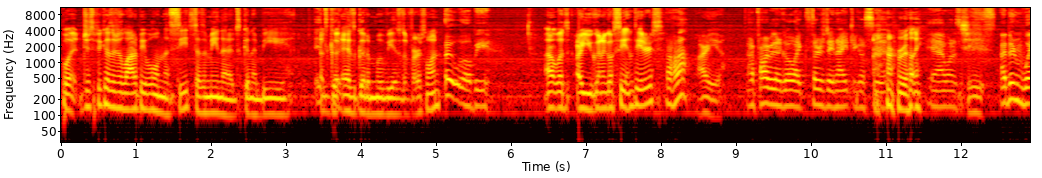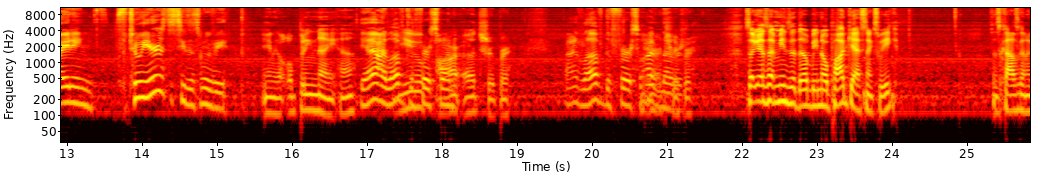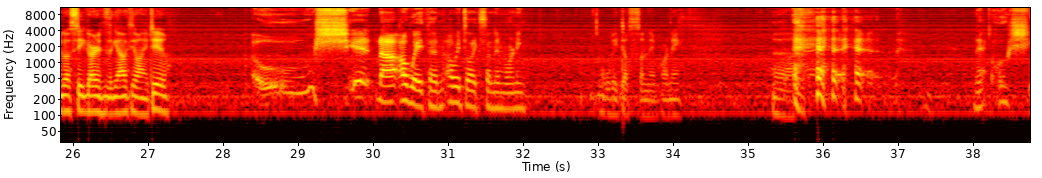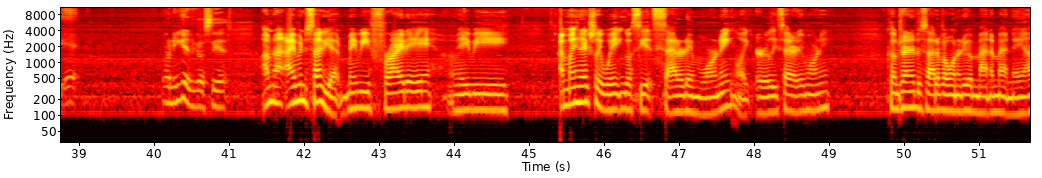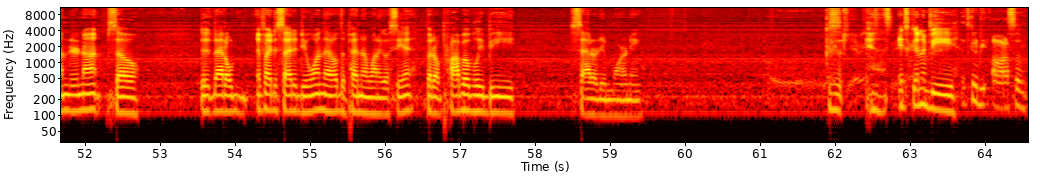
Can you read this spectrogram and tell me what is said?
but just because there's a lot of people in the seats doesn't mean that it's going to be It's good, as good a movie as the first one. It will be. Let's, are you going to go see it in theaters? Uh huh. Are you? I'm probably gonna go like Thursday night to go see it. really? yeah, I want to. see Jeez. I've been waiting two years to see this movie. You're gonna go opening night, huh? Yeah, I loved you the first one. You are a trooper. I love the first one. You're I've a never. trooper. So I guess that means that there'll be no podcast next week. Since Kyle's gonna go see Guardians of the Galaxy Volume 2. Oh shit! Nah, I'll wait then. I'll wait till like Sunday morning. We'll wait till Sunday morning. Uh, Nah, oh shit! When are you gonna go see it? I'm not I haven't decided yet. Maybe Friday, maybe I might actually wait and go see it Saturday morning, like early Saturday morning. Cause I'm trying to decide if I want to do a matinee matinee on it or not. So that'll if I decide to do one, that'll depend on when I go see it. But it'll probably be Saturday morning. Cause it- it's gonna be It's gonna be awesome.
